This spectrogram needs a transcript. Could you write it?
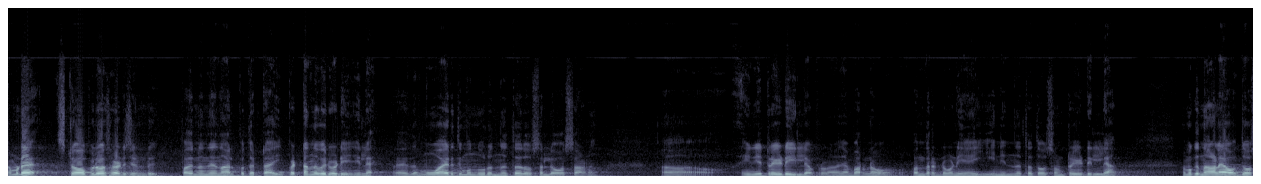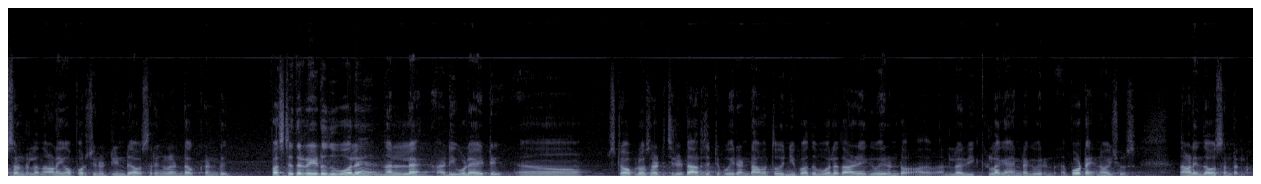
നമ്മുടെ സ്റ്റോപ്പ് ലോസ് അടിച്ചിട്ടുണ്ട്. പതിനൊന്ന് നാൽപ്പത്തെട്ടായി പെട്ടെന്ന് പരിപാടി കഴിഞ്ഞില്ലേ? അതായത് മൂവായിരത്തി മുന്നൂറ് ഇന്നത്തെ ദിവസം ലോസാണ് ഇനി ട്രേഡ് ഇല്ല. ഞാൻ പറഞ്ഞു പന്ത്രണ്ട് മണിയായി. ഇനി ഇന്നത്തെ ദിവസം ട്രേഡ് ഇല്ല. നമുക്ക് നാളെ ദിവസം ഉണ്ടല്ലോ. നാളെയും ഓപ്പർച്യൂണിറ്റി ഉണ്ട് അവസരങ്ങളുണ്ട് ഒക്കെ ഉണ്ട്. ഫസ്റ്റത്തെ ട്രേഡ് ഇതുപോലെ നല്ല അടിപൊളിയായിട്ട് സ്റ്റോപ്പ് ലോസ് അടിച്ചിട്ട് ടാർജറ്റ് പോയി. രണ്ടാമത്തെ ഇനിയിപ്പോൾ അതുപോലെ താഴേക്ക് വരുന്നുണ്ടോ? നല്ല വീക്കുള്ള ക്യാൻഡൊക്കെ വരുന്നുണ്ട്. പോട്ടെ നോ ഇഷ്യൂസ് നാളെയും ദിവസം ഉണ്ടല്ലോ.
